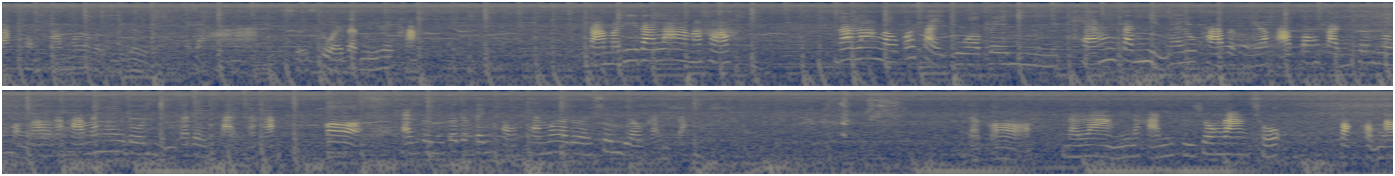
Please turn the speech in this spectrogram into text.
ลักษณ์ของแฮมเมอร์แบบนี้เลยจ้าสวยๆแบบนี้เลยค่ะ ตามมาที่ด้านล่างนะคะ ด้านล่างเราก็ใส่ตัวเป็น แข้งกันหินให้ลูกค้าแบบนี้นะคะ ป้องกันเครื่องยนต์ของเรานะคะ ไม่ให้โดนหินกระเด็นใส่นะคะ ก็แข้งตัวนี้ก็จะเป็นของแคมเมอร์โดยเช่นเดียวกันจ้ะแล้วก็ด้านล่างนี้นะคะ นี่คือช่วงล่างโชคปอกของเรา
